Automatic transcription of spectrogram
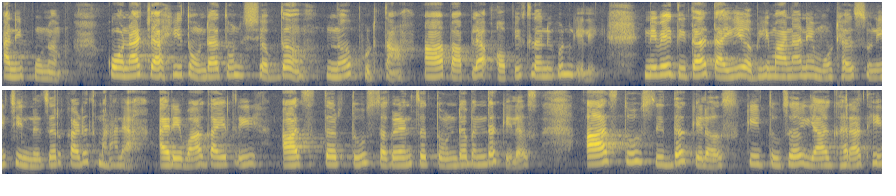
आणि पूनम. कोणाच्याही तोंडातून शब्द न फुटता आप आपल्या ऑफिसला निघून गेले. निवेदिता ताई अभिमानाने मोठ्या सुनेची नजर काढत म्हणाल्या अरे वा गायत्री आज तर तू सगळ्यांचं तोंड बंद केलंस. आज तू सिद्ध केलंस की तुझं या घरातही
